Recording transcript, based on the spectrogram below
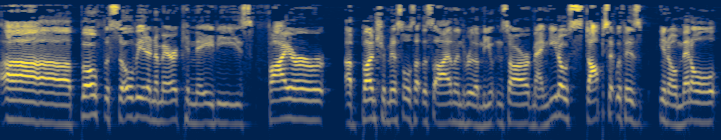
Uh, both the Soviet and American navies fire a bunch of missiles at this island where the mutants are. Magneto stops it with his, you know, metal,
